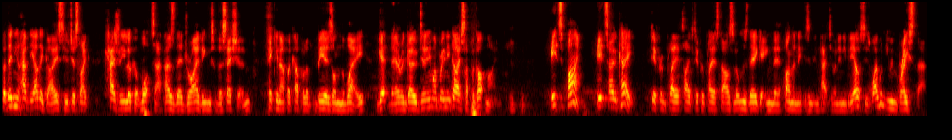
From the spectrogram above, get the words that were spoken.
But then you'll have the other guys who just like casually look at WhatsApp as they're driving to the session, picking up a couple of beers on the way, get there and go, Did anyone bring any dice? I forgot mine. It's fine. It's okay. Different player types, different player styles, as long as they're getting their fun and it isn't impacting on anybody else's. Why wouldn't you embrace that?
